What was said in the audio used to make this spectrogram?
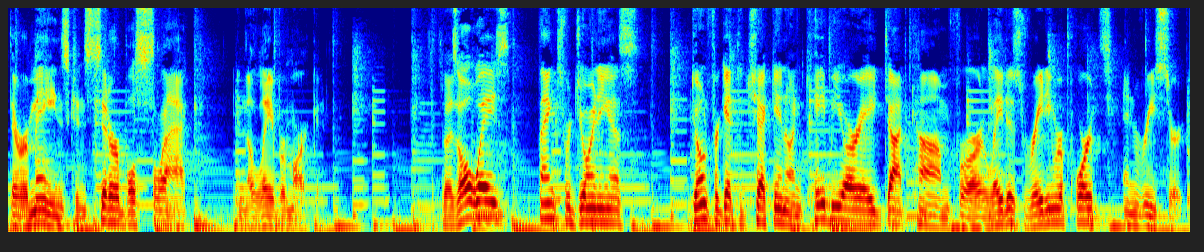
There remains considerable slack in the labor market. So, as always, thanks for joining us. Don't forget to check in on KBRA.com for our latest rating reports and research.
